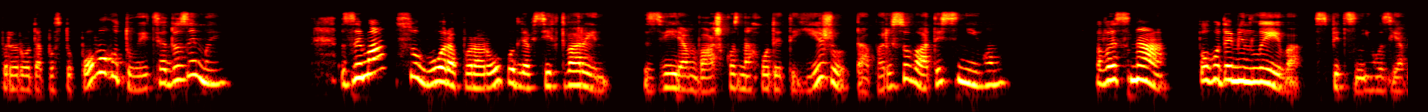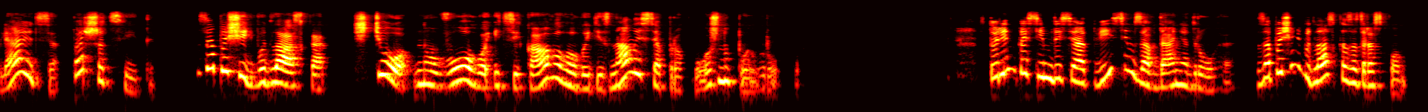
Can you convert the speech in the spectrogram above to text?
природа поступово готується до зими. Зима сувора пора року для всіх тварин. Звірям важко знаходити їжу та пересуватись снігом. Весна погода мінлива, з-під снігу з'являються першоцвіти. Запишіть, будь ласка, що нового і цікавого ви дізналися про кожну пору року. Сторінка 78, завдання друге. Запишіть, будь ласка, за зразком.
